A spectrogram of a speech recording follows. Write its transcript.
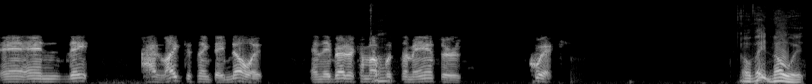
And, and they, I like to think they know it, and they better come up with some answers quick. Oh, they know it.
